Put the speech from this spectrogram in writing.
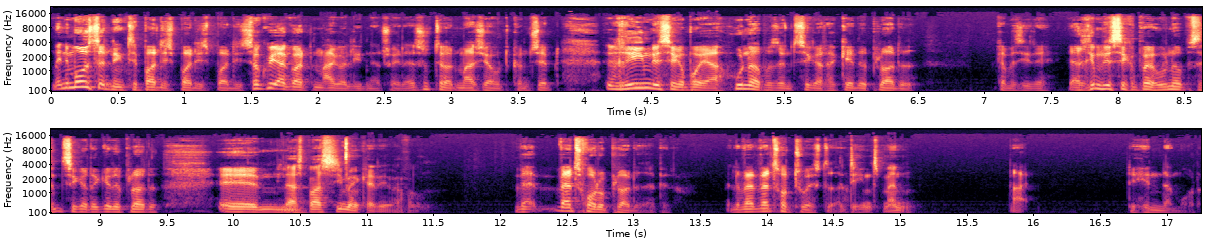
men i modsætning til Bodies, Bodies, Bodies, så kunne jeg godt meget godt lide den her trailer. Jeg synes, det var et meget sjovt koncept. Rimelig sikker på, at jeg 100% sikkert har gættet plottet. Kan man sige det? Jeg er rimelig sikker på, at jeg 100% sikkert har gættet plottet. Øhm, Lad os bare sige, man kan det i hvert fald. hvad, hvad, tror du plottet er, Peter? Eller hvad, hvad tror du twistet er? Det er hendes mand. Det er hende, der er morder.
